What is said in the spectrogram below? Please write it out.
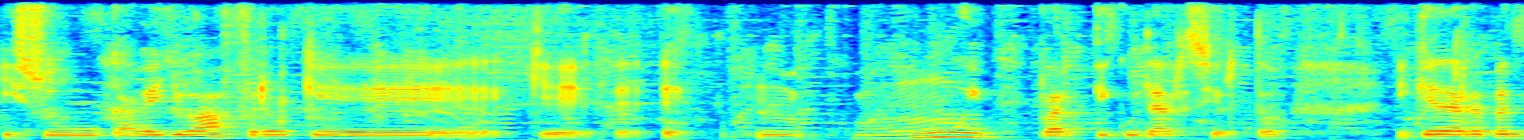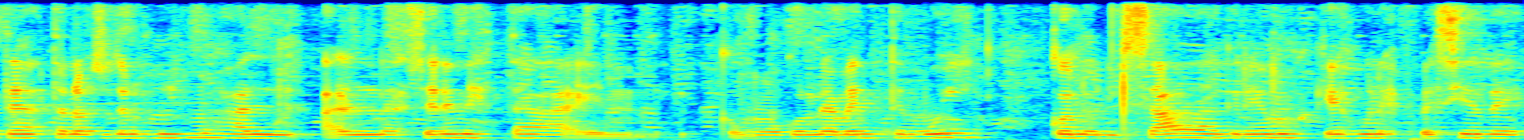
y su cabello afro que, es muy particular, ¿cierto? Y que de repente hasta nosotros mismos al, al nacer en esta, en, como con una mente muy colonizada, creemos que es una especie de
